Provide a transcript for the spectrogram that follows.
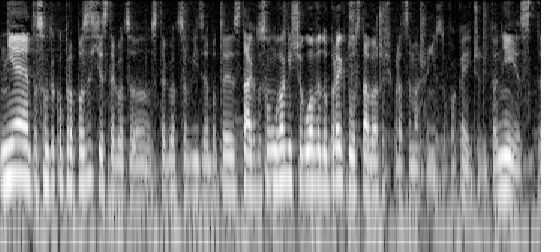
nie, to są tylko propozycje z tego, co, z tego, co widzę, bo to jest tak, to są uwagi szczegółowe do projektu ustawy o czasie pracy maszynistów. Okej, czyli to nie jest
